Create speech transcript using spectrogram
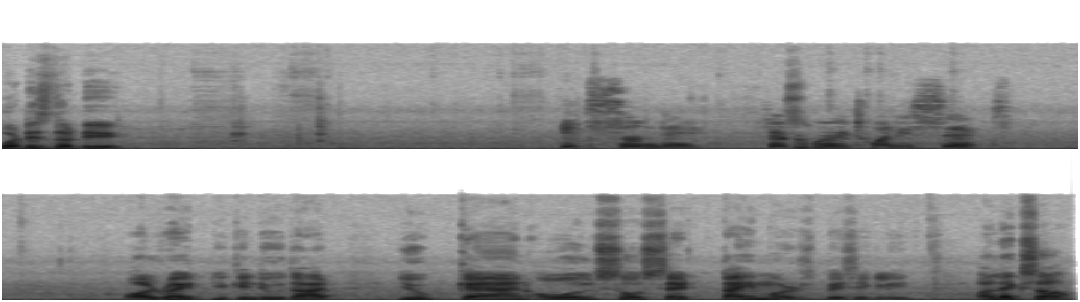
what is the day? It's Sunday, February 26th. All right, you can do that. You can also set timers basically. Alexa,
